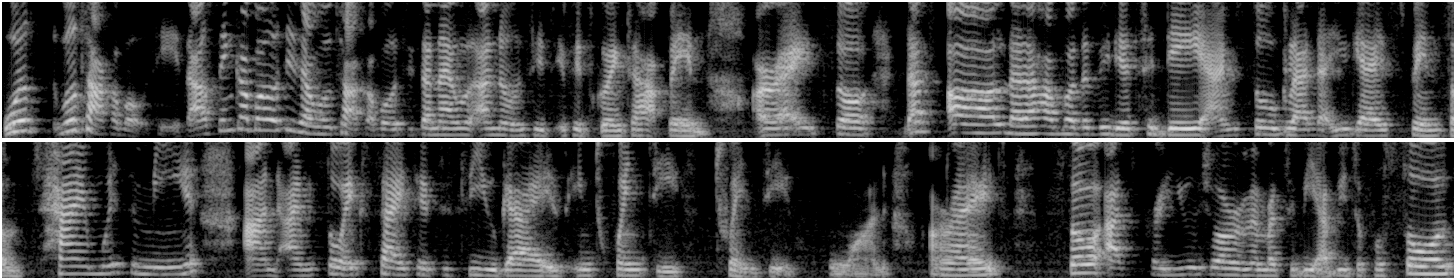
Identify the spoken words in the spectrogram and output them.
we'll we'll talk about it i'll think about it and we'll talk about it and i will announce it if it's going to happen. All right so that's all that i have for the video today. I'm so glad that you guys spent some time with me and i'm so excited to see you guys in 2021 all right so as per usual remember to be a beautiful soul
